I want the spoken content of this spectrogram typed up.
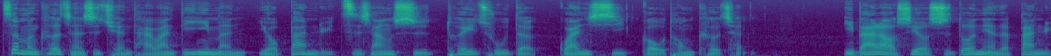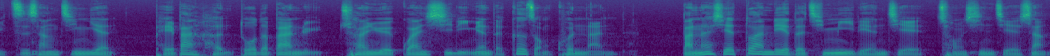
这门课程是全台湾第一门由伴侣咨商师推出的关系沟通课程。以白老师有十多年的伴侣咨商经验，陪伴很多的伴侣穿越关系里面的各种困难，把那些断裂的亲密连结重新接上。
